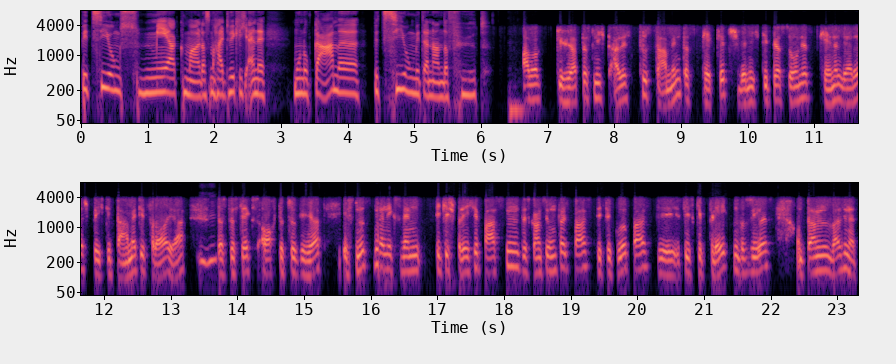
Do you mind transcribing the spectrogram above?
Beziehungsmerkmal, dass man halt wirklich eine monogame Beziehung miteinander führt. Aber gehört das nicht alles zusammen, das Package, wenn ich die Person jetzt kennenlerne, sprich die Dame, die Frau, ja, Mhm. dass der Sex auch dazu gehört. Es nutzt mir nichts, wenn die Gespräche passen, das ganze Umfeld passt, die Figur passt, die, sie ist gepflegt und was ich alles. Und dann, weiß ich nicht,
